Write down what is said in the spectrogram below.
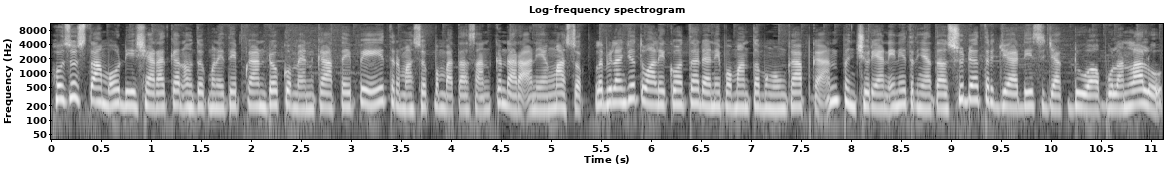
Khusus tamu disyaratkan untuk menitipkan dokumen KTP termasuk pembatasan kendaraan yang masuk. Lebih lanjut, Wali Kota Dani Pomanto mengungkapkan pencurian ini ternyata sudah terjadi sejak dua bulan lalu,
